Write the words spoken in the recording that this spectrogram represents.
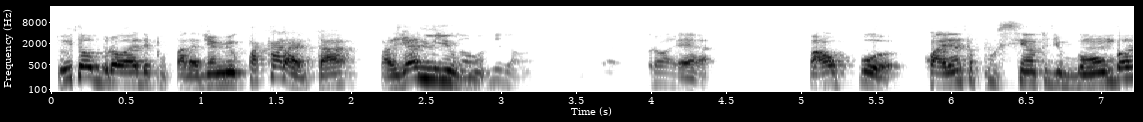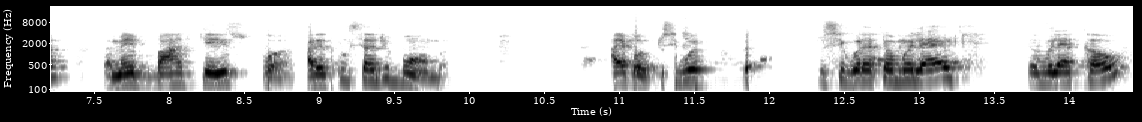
Tu e teu brother, pô, para de amigo pra caralho, tá? Para de amigo. Não, amigão. Brother. É pau, pô, 40% de bomba, também barra que isso, pô, 40% de bomba. Aí, pô, tu segura, tu segura teu moleque, teu molecão,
